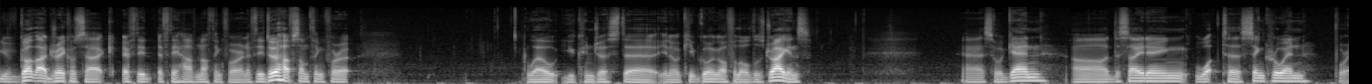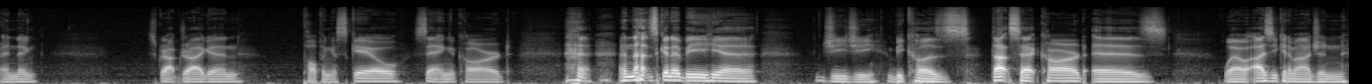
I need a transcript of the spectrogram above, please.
you've got that Dracossack if they if they have nothing for it, and if they do have something for it, well, you can just uh, you know keep going off with all those dragons. Uh, so again, uh, deciding what to synchro in for ending. Scrap Dragon, popping a scale, setting a card, and that's gonna be uh, GG because that set card is, well, as you can imagine,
